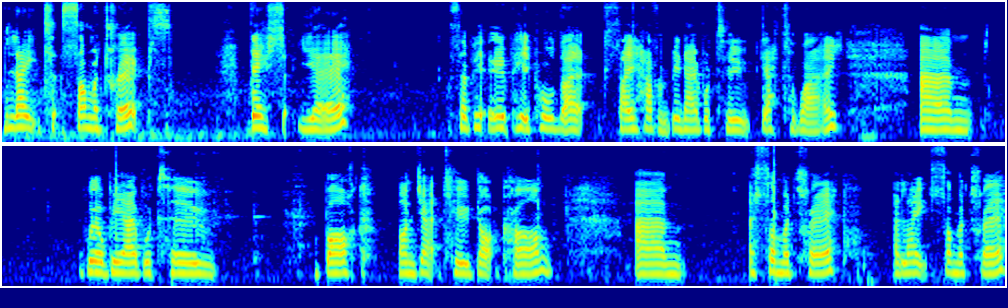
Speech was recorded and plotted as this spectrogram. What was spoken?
late summer trips this year. So people that say haven't been able to get away um, we'll be able to book on jet2.com um, a summer trip, a late summer trip.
